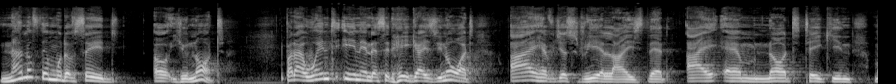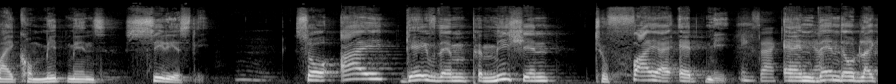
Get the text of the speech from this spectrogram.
None of them would have said, "Oh, you're not." But I went in and I said, "Hey guys, you know what? I have just realized that I am not taking my commitments seriously." So I gave them permission to fire at me. Exactly, And yeah. then they would like,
